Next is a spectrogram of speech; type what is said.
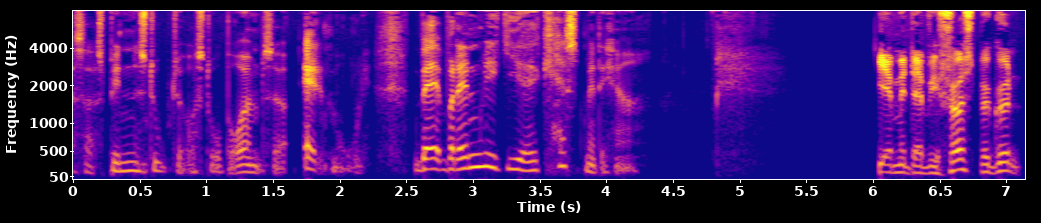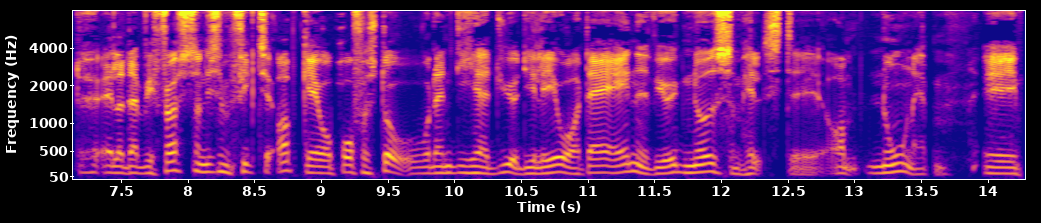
altså, spændende studier og store berømmelse og alt muligt. Hvad, hvordan vi giver i kast med det her? Jamen, da vi først begyndte, eller da vi først sådan ligesom fik til opgave at prøve at forstå, hvordan de her dyr de lever, der anede vi jo ikke noget som helst øh, om nogen af dem. Øh,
